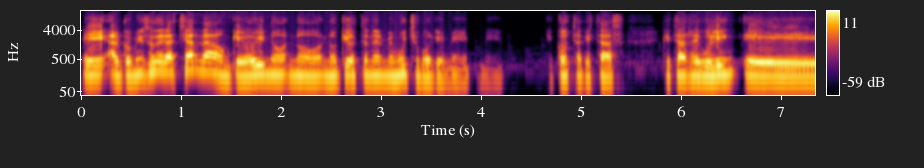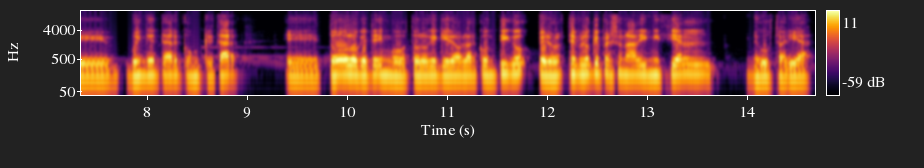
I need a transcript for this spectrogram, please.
Eh, al comienzo de la charla, aunque hoy no, no, no quiero extenderme mucho porque me, me, consta que estás, que estás regulín, eh, voy a intentar concretar eh, todo lo que tengo, todo lo que quiero hablar contigo, pero este bloque personal inicial me gustaría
